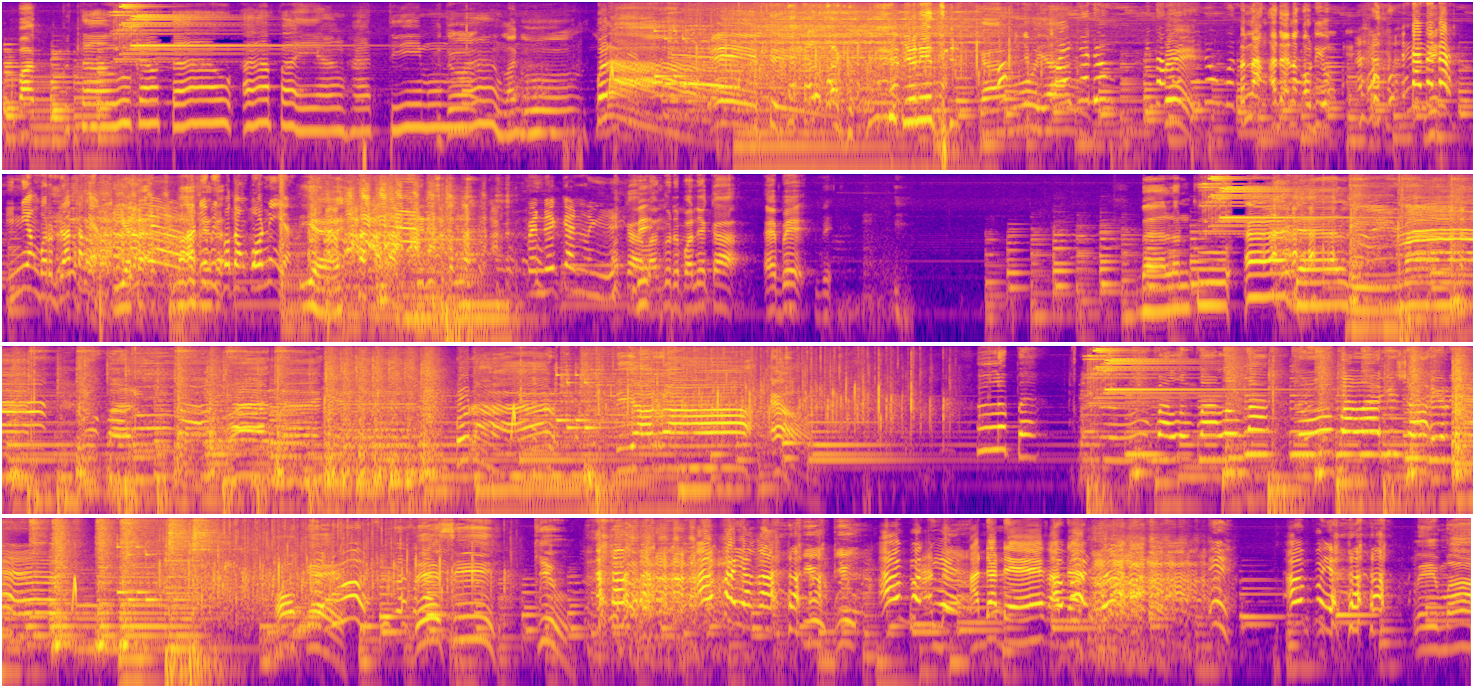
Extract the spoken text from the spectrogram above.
empat, Ku tahu kau tahu apa yang hatimu Itu mau lagu benar. Unity Kamu yang Mic-nya dong, minta B. mic-nya dong buat Tenang, ada anak audio. entar, entar, entar. Ini yang baru datang ya? Iya kak, maaf ya habis kak potong poni ya? Iya, jadi setengah Pendekan lagi. K. B. Lagu depannya K. Eh B. Balonku ada lima Rupa-rupa warnanya Benar. Tiara L. Desi Q. Apa ya kak? Q Q. Apa Ki? Ada deh, Apa? ada. Ih, apa ya? Lima.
